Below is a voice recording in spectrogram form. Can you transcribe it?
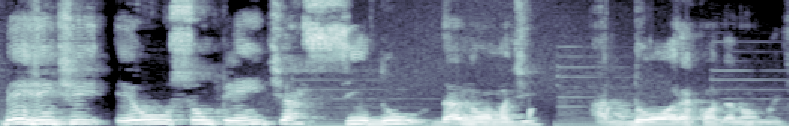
Bem, gente, eu sou um cliente assíduo da Nomad, adoro a conta Nomad.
